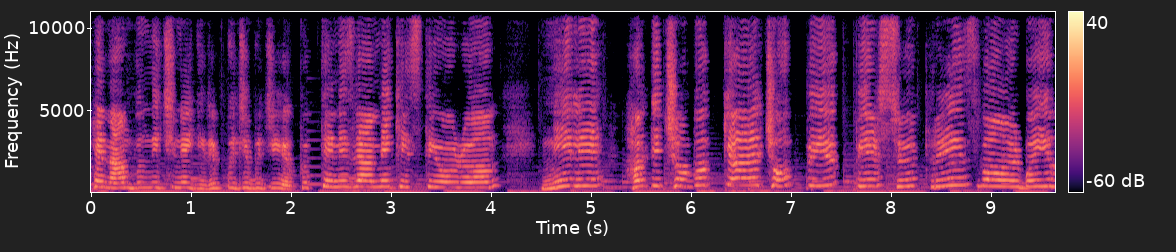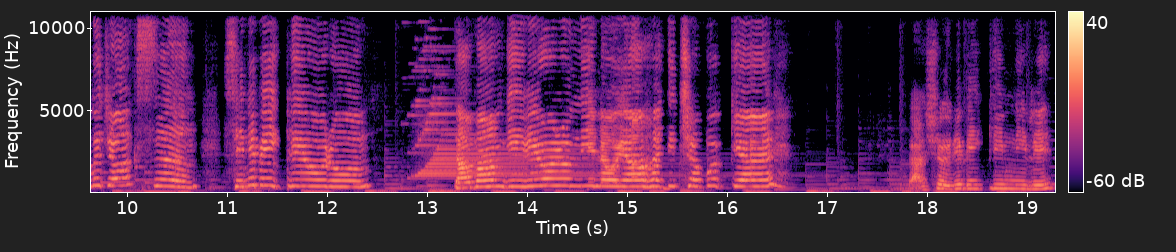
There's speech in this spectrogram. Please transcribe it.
Hemen bunun içine girip bıcı bıcı yapıp temizlenmek istiyorum. Nili hadi çabuk gel çok büyük bir sürpriz var bayılacaksın. Seni bekliyorum. Tamam geliyorum Nilo'ya hadi çabuk gel. Ben şöyle bekleyeyim Nili.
